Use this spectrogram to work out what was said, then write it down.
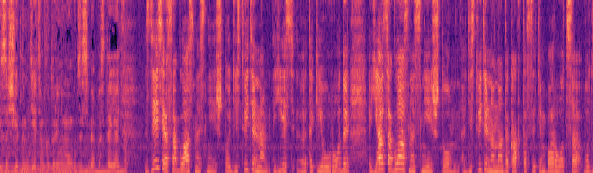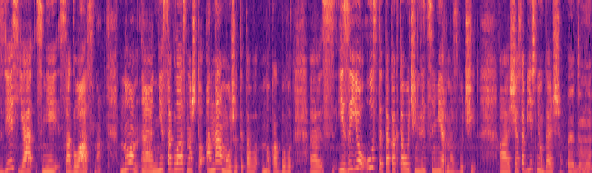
беззащитным детям, которые не могут за себя постоять. Здесь я согласна с ней, что действительно есть э, такие уроды. Я согласна с ней, что действительно надо как-то с этим бороться. Вот здесь я с ней согласна. Но э, не согласна, что она может это, ну как бы вот э, с, из ее уст это как-то очень лицемерно звучит. А, сейчас объясню дальше. Поэтому,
